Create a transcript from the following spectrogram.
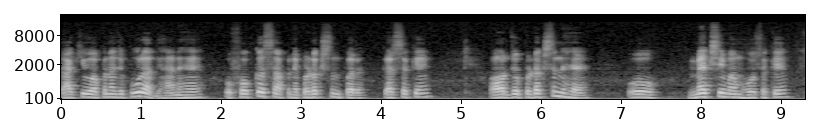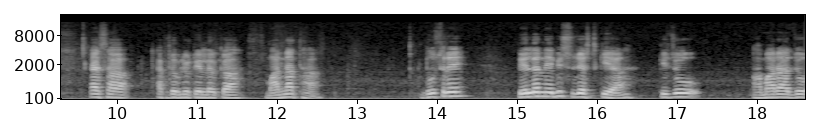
ताकि वो अपना जो पूरा ध्यान है, वो फोकस अपने प्रोडक्शन पर कर सकें और जो प्रोडक्शन है, वो मैक्सिमम हो सके, ऐसा एफ़ डब्ल्यू टेलर का मानना था। दूसरे टेलर ने भी सुजेस्ट किया कि जो हमारा जो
